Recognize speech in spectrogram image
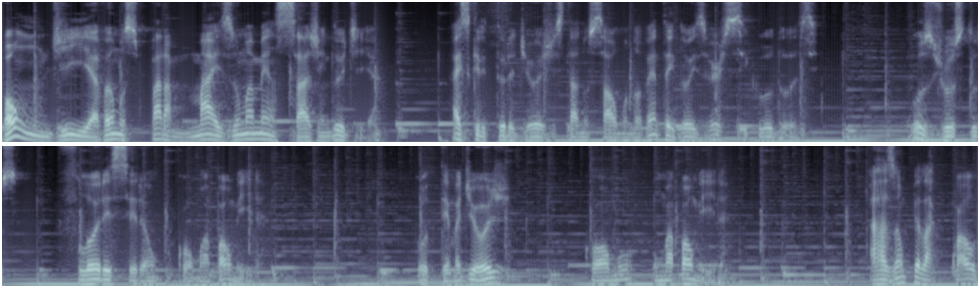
Bom dia! Vamos para mais uma mensagem do dia. A escritura de hoje está no Salmo 92, versículo 12. Os justos florescerão como a palmeira. O tema de hoje: como uma palmeira. A razão pela qual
